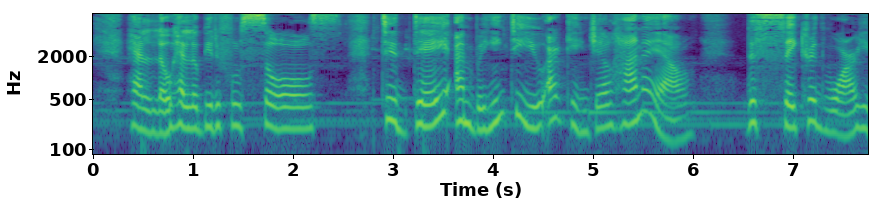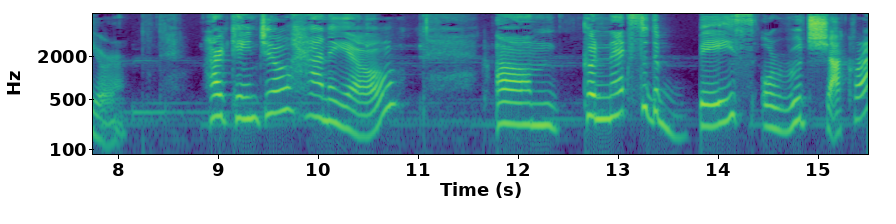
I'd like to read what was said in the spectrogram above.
Hello, hello, beautiful souls. Today I'm bringing to you Archangel Hanael, the sacred warrior. Archangel Hanael um, connects to the base or root chakra,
